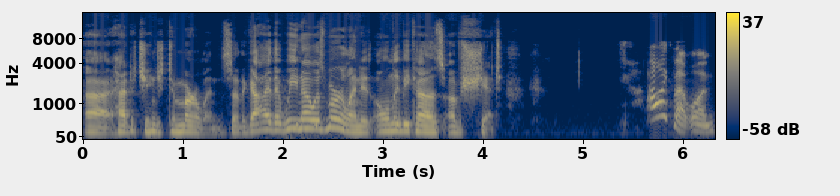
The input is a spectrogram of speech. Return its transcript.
uh, had to change it to Merlin. So the guy that we know as Merlin is only because of shit. I like that one.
